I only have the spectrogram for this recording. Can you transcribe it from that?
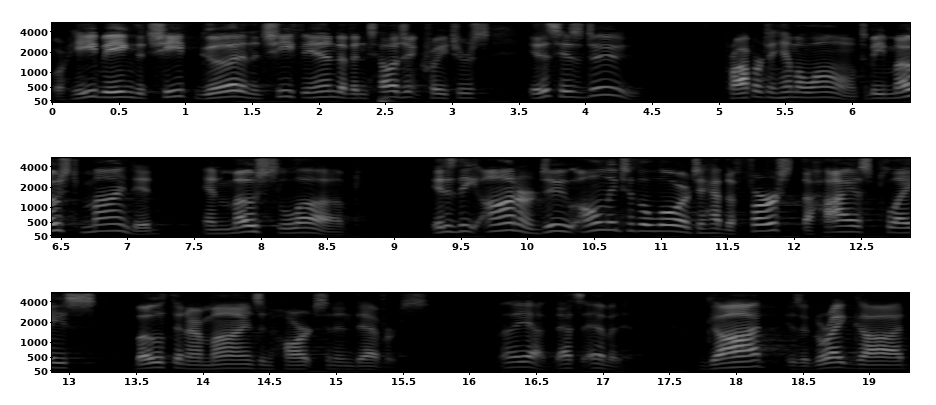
For he, being the chief good and the chief end of intelligent creatures, it is his due, proper to him alone, to be most minded and most loved. It is the honor due only to the Lord to have the first, the highest place, both in our minds and hearts and endeavors. Yeah, that's evident. God is a great God.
